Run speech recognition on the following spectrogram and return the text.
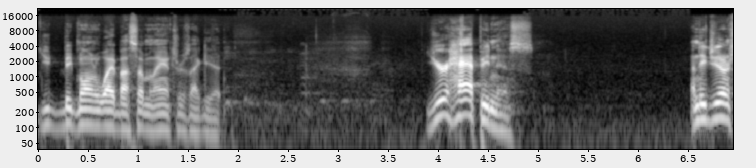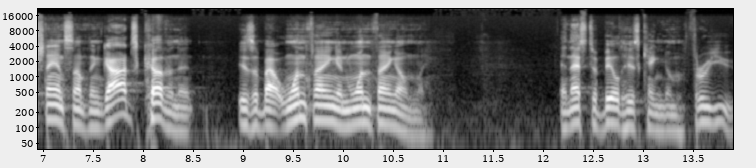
You'd be blown away by some of the answers I get. Your happiness. I need you to understand something. God's covenant is about one thing and one thing only, and that's to build his kingdom through you.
